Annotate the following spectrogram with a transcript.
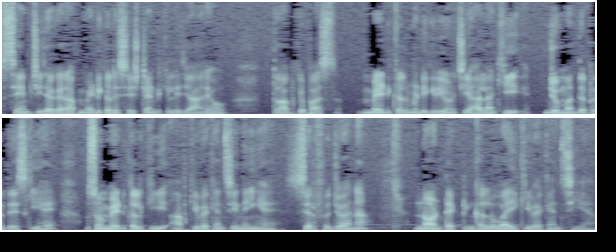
सेम चीज़ अगर आप मेडिकल असिस्टेंट के लिए जा रहे हो तो आपके पास मेडिकल में डिग्री होनी चाहिए। हालाँकि जो मध्य प्रदेश की है, उसमें मेडिकल की आपकी वैकेंसी नहीं है, सिर्फ़ जो है ना नॉन टेक्निकल वाई की वैकेंसी है।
